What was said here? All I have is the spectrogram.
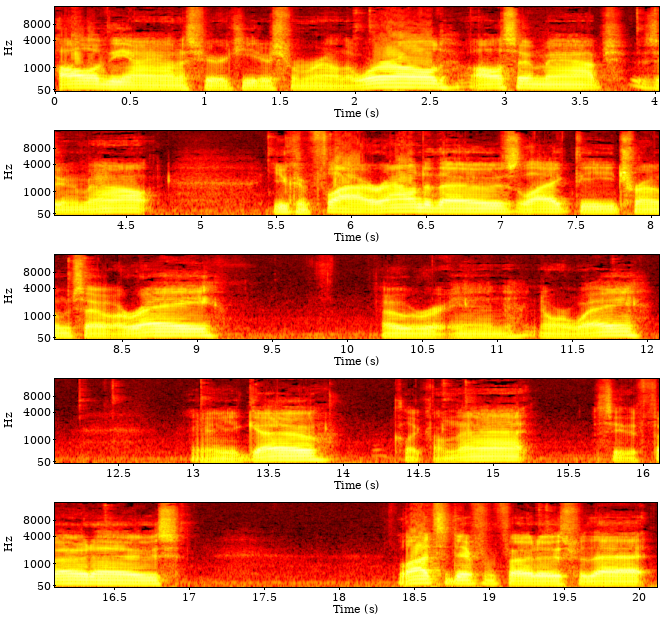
all of the ionospheric heaters from around the world also mapped. Zoom out. You can fly around to those like the Tromso array over in Norway. There you go. Click on that. See the photos. Lots of different photos for that.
